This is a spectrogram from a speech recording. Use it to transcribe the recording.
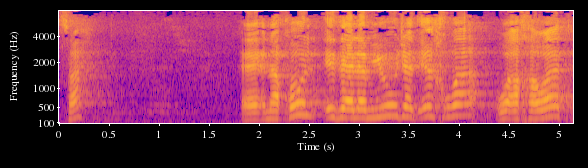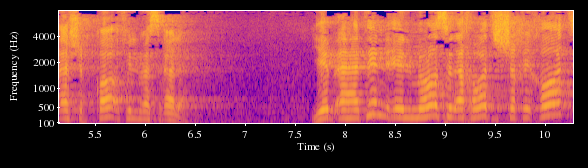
صح؟ نقول إذا لم يوجد إخوة وأخوات أشقاء في المسألة. يبقى هتنقل ميراث الأخوات الشقيقات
